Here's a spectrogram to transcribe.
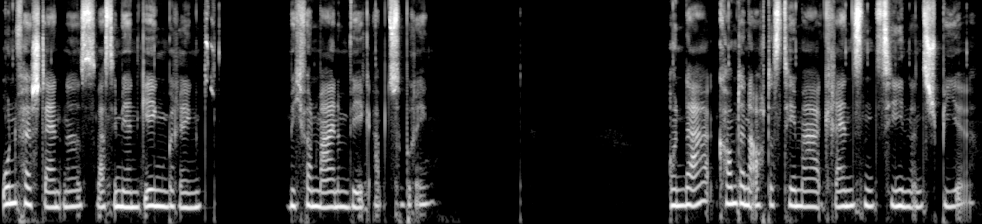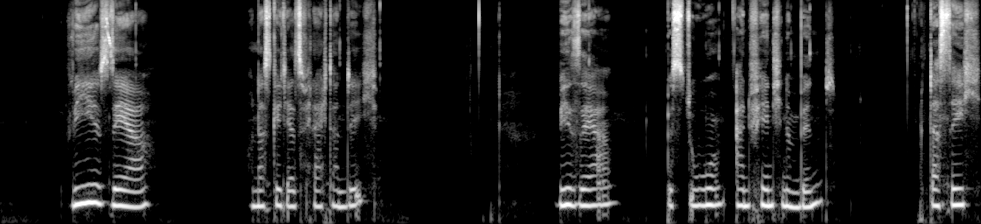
Unverständnis, was sie mir entgegenbringt, mich von meinem Weg abzubringen. Und da kommt dann auch das Thema Grenzen ziehen ins Spiel. Wie sehr, und das geht jetzt vielleicht an dich, wie sehr bist du ein Fähnchen im Wind, das sich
